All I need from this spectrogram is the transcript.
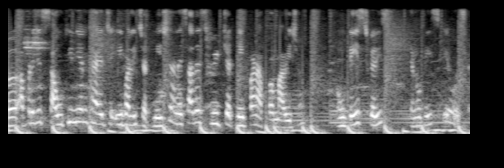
આપણે જે સાઉથ ઇન્ડિયન ખાય છે એ વાળી ચટણી છે અને સાથે સ્વીટ ચટણી પણ આપવામાં આવી છે. હું ટેસ્ટ કરીશ એનો ટેસ્ટ કેવો છે?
